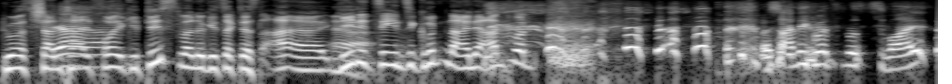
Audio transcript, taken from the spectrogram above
Du hast Chantal Ja, ja. voll gedisst, weil du gesagt hast, äh, jede 10 Sekunden eine Antwort. Wahrscheinlich waren es bloß zwei.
